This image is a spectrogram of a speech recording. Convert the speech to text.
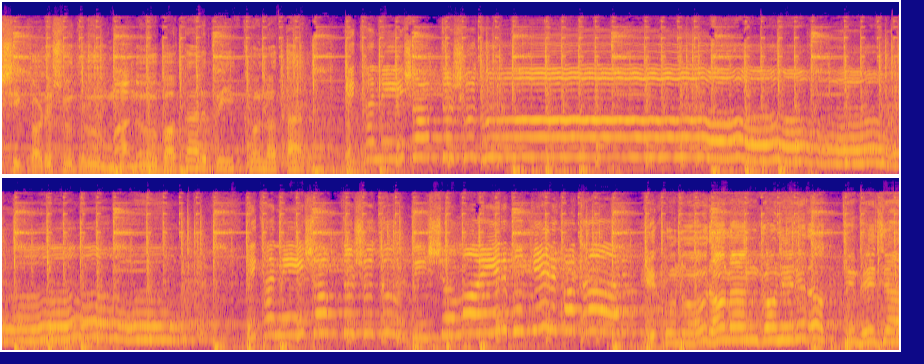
শিকড় শুধু মানবতার বৃক্ষলতার এখানে শব্দ শুধু এখানে শব্দ শুধু বিশ্বময়ের বুকের কথার এ রণাঙ্গনের রক্তে ভেজা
